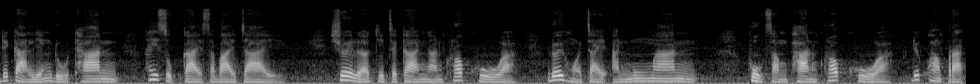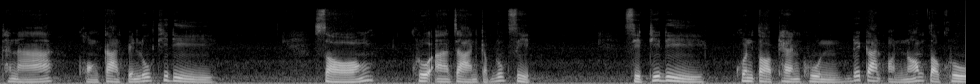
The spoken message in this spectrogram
ด้วยการเลี้ยงดูท่าน ให้สุขกายสบายใจ ช่วยเหลือกิจการงานครอบครัว ด้วยหัวใจอันมุ่งมั่น ผูกสัมพันธ์ครอบครัวด้วยความปรารถนาของการเป็นลูกที่ดี 2. ครูอาจารย์กับลูกศิษย์ ศิษย์ที่ดีควรตอบแทนคุณด้วยการอ่อนน้อมต่อครู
